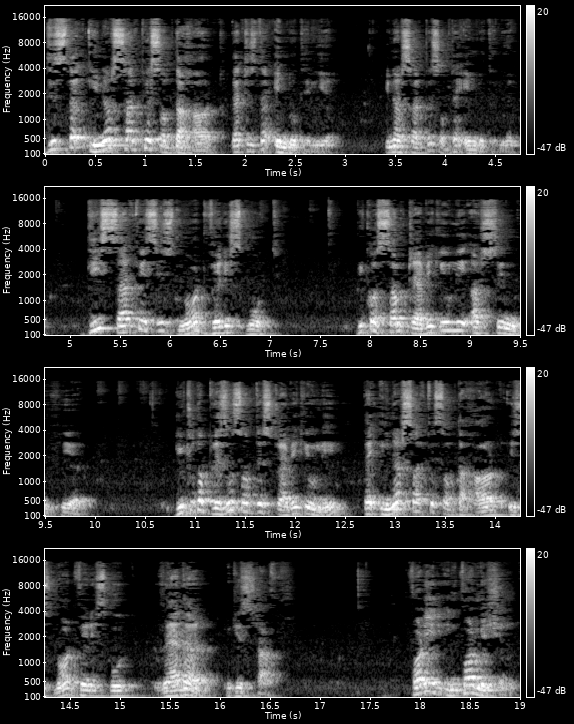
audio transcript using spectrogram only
This is the inner surface of the heart, that is the endothelium, inner surface of the endothelium. This surface is not very smooth because some trabeculae are seen here due to the presence of this trabeculae, the inner surface of the heart is not very smooth, rather it is rough. For your information,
